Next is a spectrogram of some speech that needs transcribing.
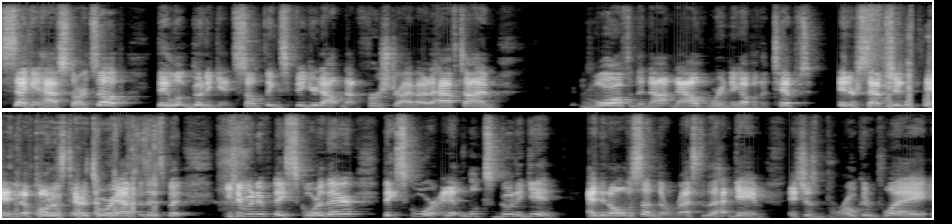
Second half starts up. They look good again. Something's figured out in that first drive out of halftime. More often than not, now we're ending up with a tipped interception in opponent's territory after this. But even if they score there, they score and it looks good again. And then all of a sudden, the rest of the game, it's just broken play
